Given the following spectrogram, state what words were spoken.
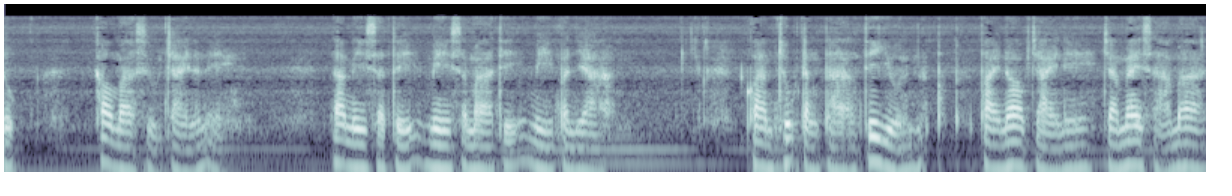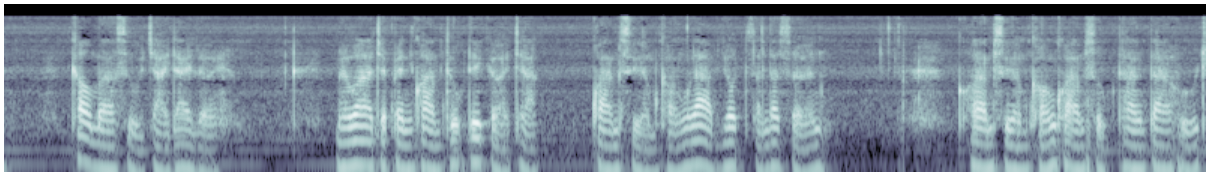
ทุกข์เข้ามาสู่ใจนั่นเอง ถ้ามีสติมีสมาธิมีปัญญา ความทุกข์ต่างๆที่อยู่ภายนอกใจนี้จะไม่สามารถเข้ามาสู่ใจได้เลย ไม่ว่าจะเป็นความทุกข์ที่เกิดจากความเสื่อมของลาบยศสรรเสริญ ความเสื่อมของความสุขทางตาหูจ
